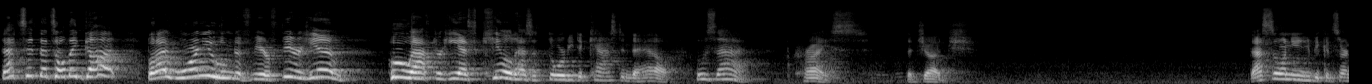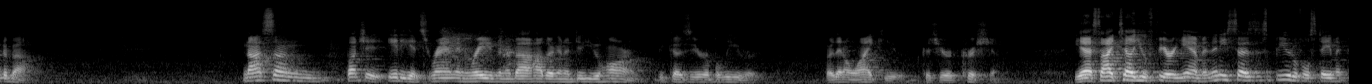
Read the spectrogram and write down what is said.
That's it. That's all they got. But I warn you whom to fear. Fear him who, after he has killed, has authority to cast into hell. Who's that? Christ, the judge. That's the one you need to be concerned about. Not some bunch of idiots ranting and raving about how they're going to do you harm because you're a believer or they don't like you because you're a Christian. Yes, I tell you, fear him. And then he says this beautiful statement,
